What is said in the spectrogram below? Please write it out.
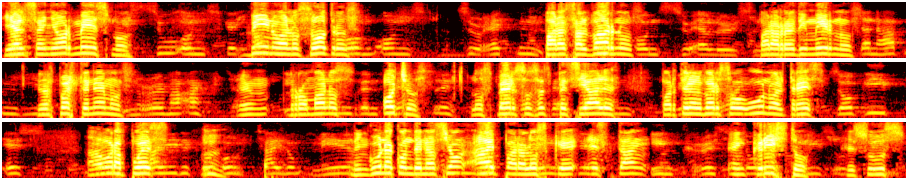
Y el Señor mismo vino a nosotros para salvarnos, para redimirnos. Y después tenemos en Romanos 8 los versos especiales, a partir del verso 1 al 3. Ahora pues, ninguna condenación hay para los que están en Cristo Jesús.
